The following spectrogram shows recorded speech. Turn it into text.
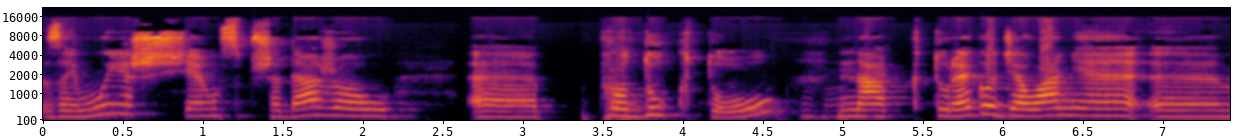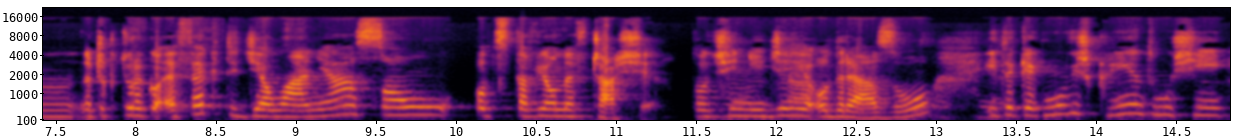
zajmujesz się sprzedażą e, produktu, Mhm. na którego działanie, znaczy którego efekty działania są odstawione w czasie. To się nie dzieje Tak. od razu. I tak jak mówisz, klient musi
